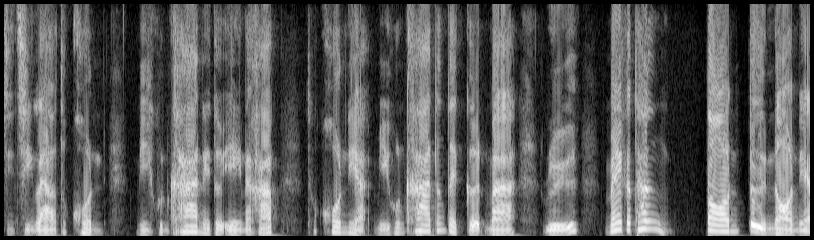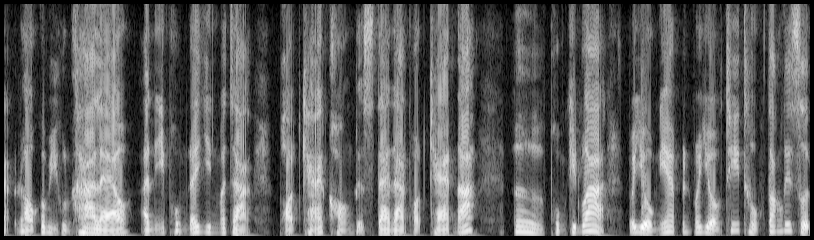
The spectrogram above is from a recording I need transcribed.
จริง ๆ แล้วทุกคนมีคุณค่าในตัวเองนะครับ ทุกคนเนี่ยมีคุณค่าตั้งแต่เกิดมา หรือแม้กระทั่งตอนตื่นนอนเนี่ยเราก็มีคุณค่าแล้ว อันนี้ผมได้ยินมาจากพอดแคสต์ของ The Standard Podcast นะเออผมคิดว่าประโยคนี้เป็นประโยคที่ถูกต้องที่สุด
